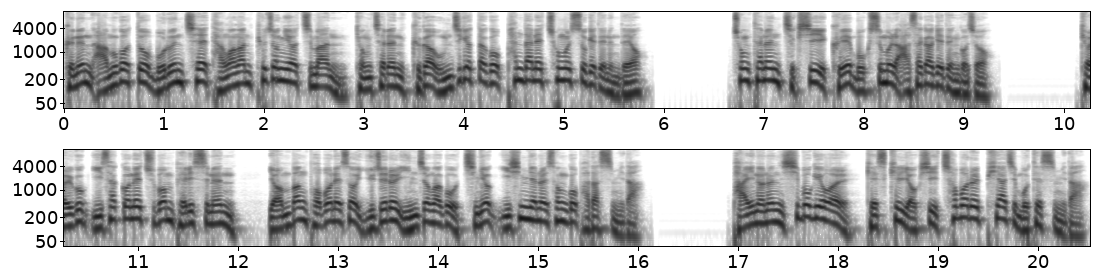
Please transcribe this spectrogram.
그는 아무것도 모른 채 당황한 표정이었지만 경찰은 그가 움직였다고 판단해 총을 쏘게 되는데요. 총탄은 즉시 그의 목숨을 앗아가게 된 거죠. 결국 이 사건의 주범 베리스는 연방 법원에서 유죄를 인정하고 징역 20년을 선고받았습니다. 바이너는 15개월, 게스킬 역시 처벌을 피하지 못했습니다.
